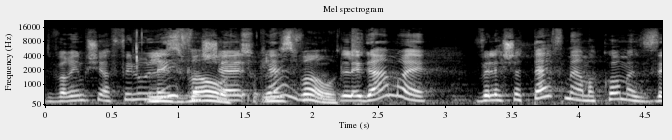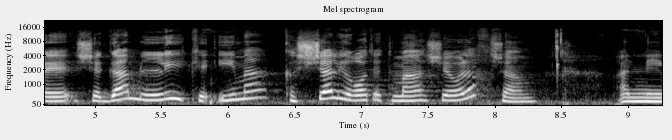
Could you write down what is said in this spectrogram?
דברים שאפילו לי קשה... לזוועות, כן, לזוועות. לגמרי. ולשתף מהמקום הזה, שגם לי כאימא קשה לראות את מה שהולך שם. אני,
